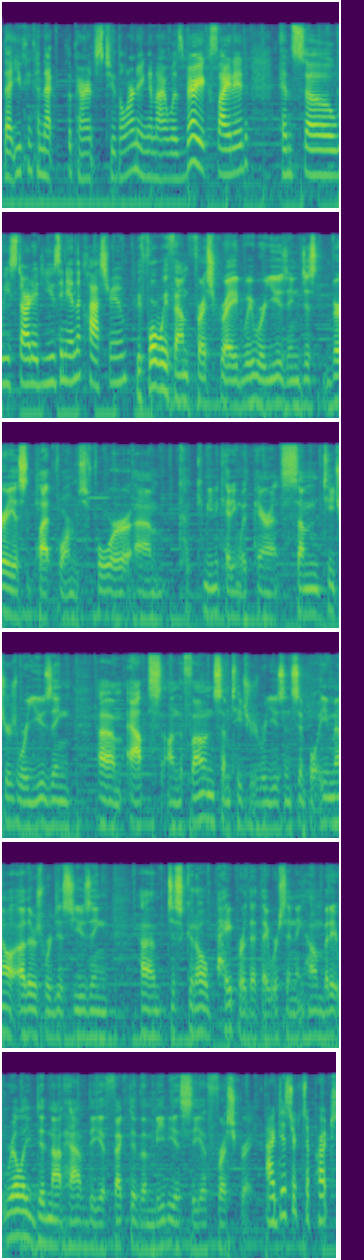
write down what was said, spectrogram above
that you can connect the parents to the learning, and I was very excited. And so we started using it in the classroom. Before we found FreshGrade, we were using just various platforms for um, communicating with parents. Some teachers were using um, apps on the phone, some teachers were using simple email, others were just using uh, just good old paper that they were sending home, but it really did not have the effective immediacy of FreshGrade. Our district's approach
